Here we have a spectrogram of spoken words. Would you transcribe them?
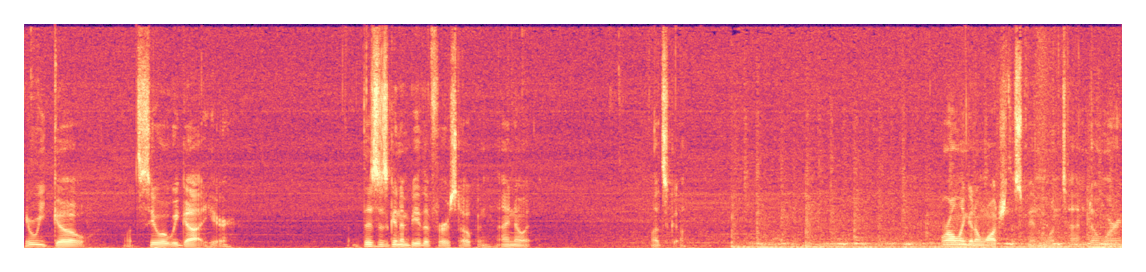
Here we go. Let's see what we got here. This is gonna be the first open. I know it. Let's go. We're only gonna watch the spin one time, don't worry.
